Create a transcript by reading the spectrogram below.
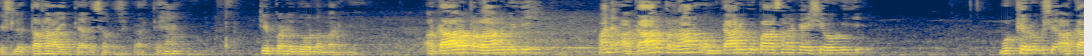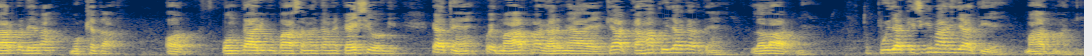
इसलिए तथा इत्यादि शब्द से कहते हैं। टिप्पणी दो नंबर की। अकार प्रधान विधि माने अकार प्रधान ओंकार की उपासना कैसी होगी मुख्य रूप से आकार को देना, मुख्यता, और ओंकार की उपासना करना कैसी होगी? कहते हैं, कोई महात्मा घर में आए, क्या, कहाँ पूजा करते हैं? ललाट में। तो पूजा किसकी मानी जाती है? महात्मा की।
